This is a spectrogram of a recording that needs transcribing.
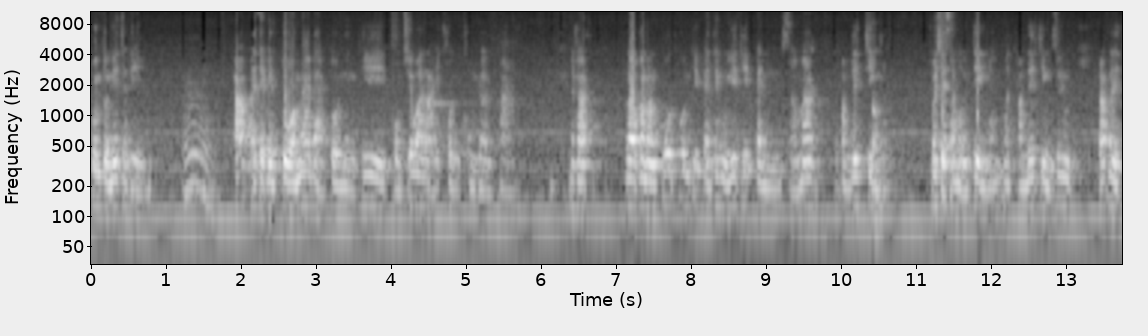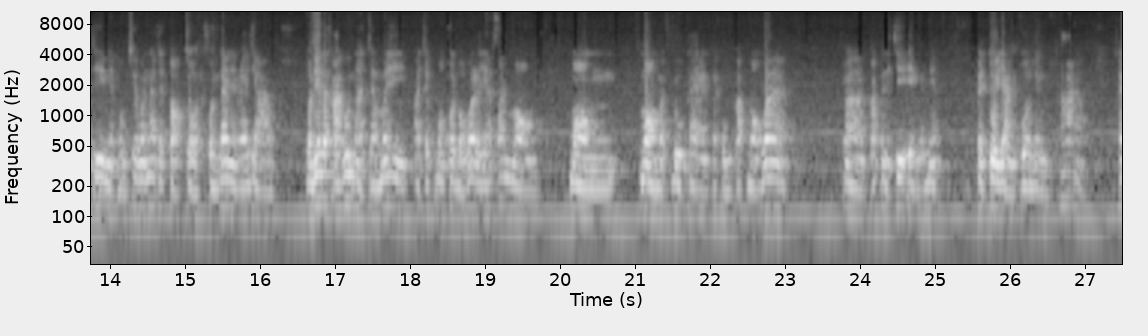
หุ้นตัวนี้จะดี อืม ครับอาจจะเป็นตัวแม่แบบตัวหนึ่งที่ผมเชื่อว่าหลายคนคงเดินทางนะครับ เรากำลังพูดหุ้นที่เป็นเทคโนโลยีที่เป็นสามารถทำได้จริง ไม่ใช่เสมือนจริงนะมันทำได้จริง ซึ่งรับเอเนจีเนี่ยผมเชื่อว่าน่าจะตอบโจทย์คนได้ในระยะยาว วันนี้ราคาหุ้นอาจจะไม่อาจจะบางคนบอกว่าระยะสั้นมองมองมองแบบดูแพง แต่ผมกลับมองว่าอ่ารับเอเนจีเองนั้นเนี่ย เป็นตัวอย่างตัวหนึ่งถ้าใคร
